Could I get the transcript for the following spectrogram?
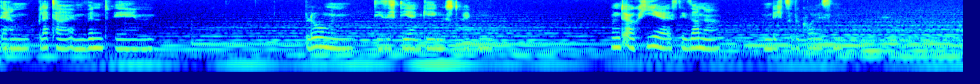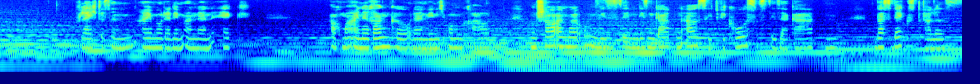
deren Blätter im Wind wehen, Blumen, die sich dir entgegenstrecken. Und auch hier ist die Sonne, um dich zu begrüßen. Vielleicht ist in einem oder dem anderen Eck auch mal eine Ranke oder ein wenig Unkraut. Und schau einmal um, wie es in diesem Garten aussieht. Wie groß ist dieser Garten? Was wächst alles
